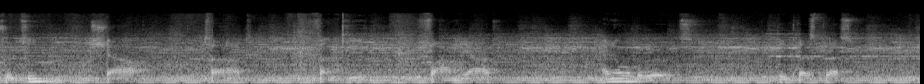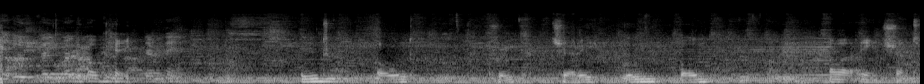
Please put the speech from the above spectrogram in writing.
Fruity, sharp, tart, funky, farmyard, and all the words. B plus. Okay. Oud, old, kriek, cherry, boom, boom. How about ancient?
